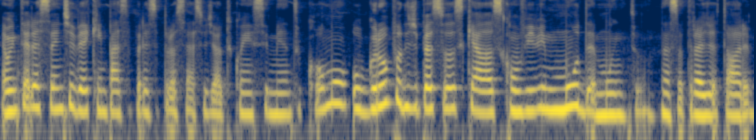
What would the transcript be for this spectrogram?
É interessante ver quem passa por esse processo de autoconhecimento, como o grupo de pessoas que elas convivem muda muito nessa trajetória.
